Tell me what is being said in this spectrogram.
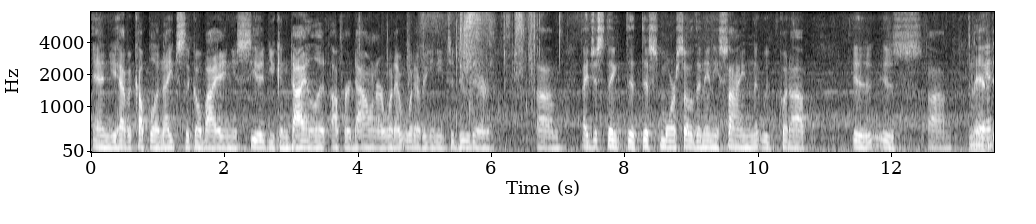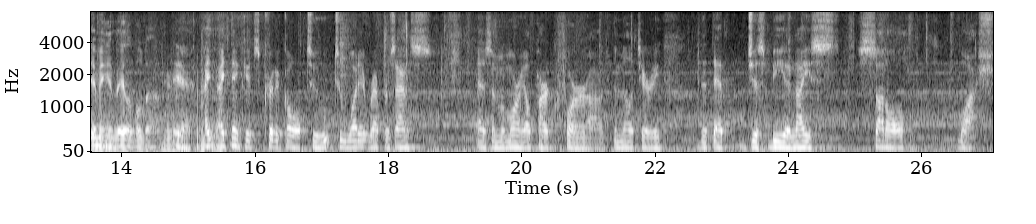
and you have a couple of nights that go by and you see it, you can dial it up or down or whatever, whatever you need to do there. Um, I just think that this, more so than any sign that we've put up, is, is, um, and they have dimming available down yeah, here. I, I think it's critical to, to what it represents as a memorial park for, uh, the military, that that just be a nice subtle wash.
